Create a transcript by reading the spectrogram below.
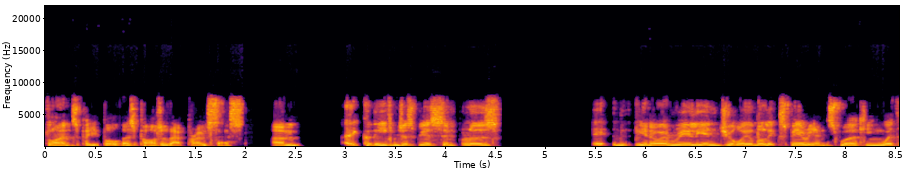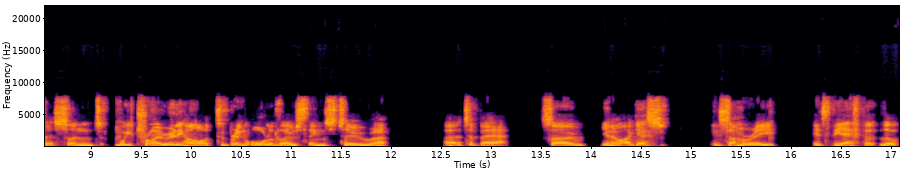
clients people as part of that process. Um, it could even just be as simple as it, you know a really enjoyable experience working with us, and we try really hard to bring all of those things to uh, uh, to bear. So you know, I guess in summary, it's the effort that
